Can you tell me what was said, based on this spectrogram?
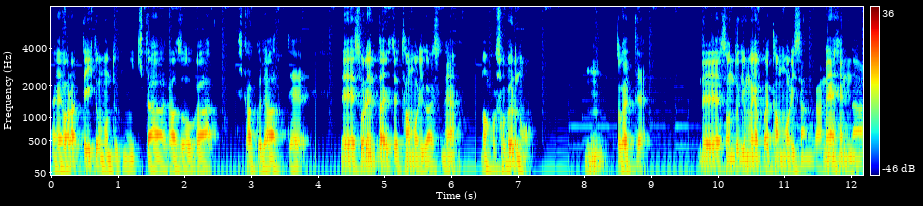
えー、笑っていいと思う時に来た画像が比較であって、で、それに対してタモリがですね、なんか喋るのん？とか言って。で、その時もやっぱりタモリさんがね、変な、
